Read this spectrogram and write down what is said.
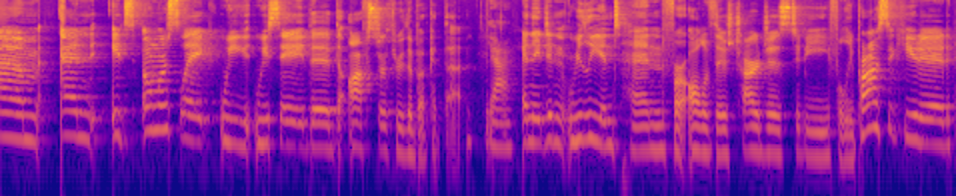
Um, and it's almost like we we say the the officer threw the book at them. Yeah. And they didn't really intend for all of those charges to be fully prosecuted.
